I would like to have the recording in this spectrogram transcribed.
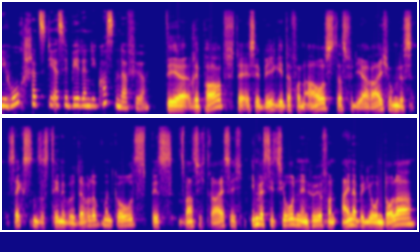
Wie hoch schätzt die SEB denn die Kosten dafür? Der Report der SEB geht davon aus, dass für die Erreichung des sechsten Sustainable Development Goals bis 2030 Investitionen in Höhe von einer Billion Dollar,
